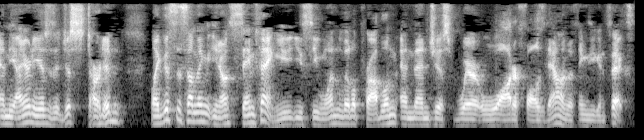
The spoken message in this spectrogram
and the irony is, is it just started. Like this is something, you know, same thing. You you see one little problem, and then just where it waterfalls down, the things you can fix.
